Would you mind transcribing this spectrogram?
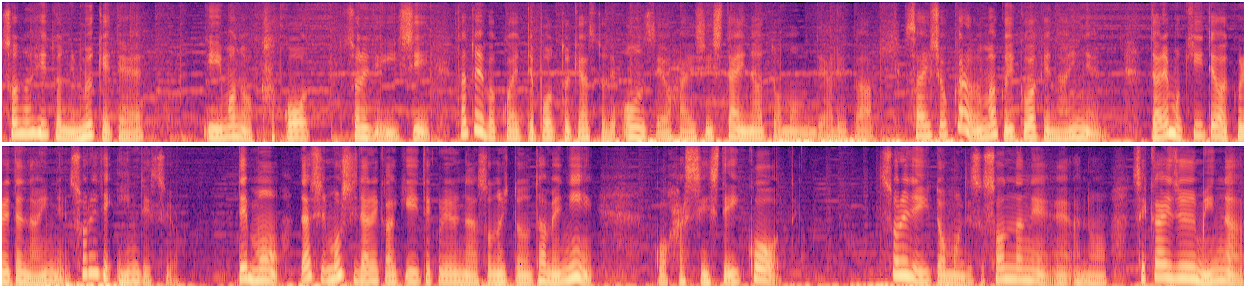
その人に向けていいものを書こうそれでいいし例えばこうやってポッドキャストで音声を配信したいなと思うんであれば最初からうまくいくわけないねん。誰も聞いてはくれてないねん。それでいいんですよ。でもだしもし誰かが聞いてくれるならその人のためにこう発信していこうって。それでいいと思うんですそんなねあの世界中みんな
